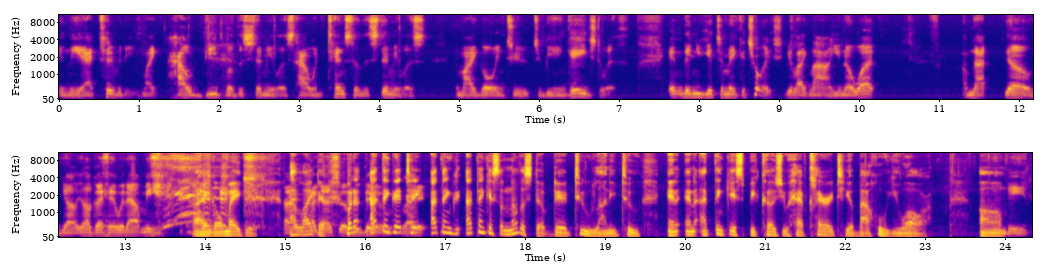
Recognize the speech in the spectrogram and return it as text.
in the activity? Like how deep of the stimulus, how intense of the stimulus am I going to to be engaged with? And then you get to make a choice. Be like, nah, you know what? I'm not. Yo, y'all, y'all go ahead without me. I ain't gonna make it. I, like got that, but I, to I think that right? take. I think I think it's another step there too, Lonnie. Too, and and I think it's because you have clarity about who you are. Um, Indeed.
